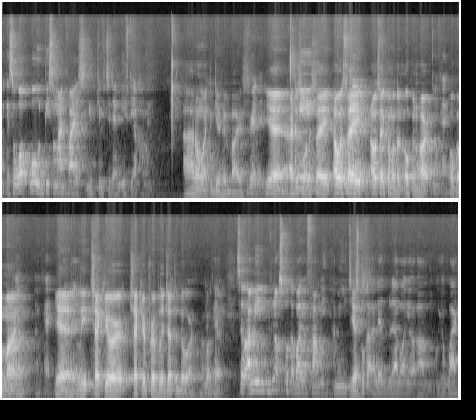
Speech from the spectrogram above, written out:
Okay, so what, what would be some advice you'd give to them if they are coming? I don't like to give advice. Really? Yeah, I just want mean, to say. I would say. I would say come with an open heart, Okay. open mind. Okay. Yeah, le check your check your privilege at the door. How about Okay. So I mean, you've not spoke about your family. I mean, you just Yes. spoke a little bit about your um your wife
